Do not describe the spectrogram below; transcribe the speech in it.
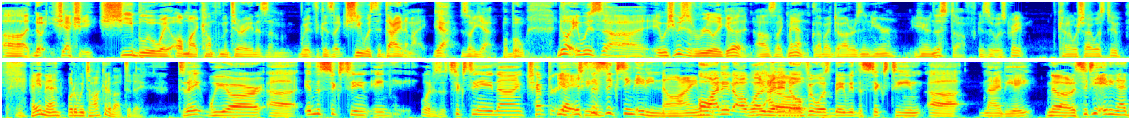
Uh, no, she actually she blew away all my complementarianism with because like she was the dynamite. Yeah. So yeah, boom, boom. No, it was uh, it was she was just really good. I was like, man, glad my daughter's in here hearing this stuff because it was great. Kind of wish I was too. Hey man, what are we talking about today? Today we are uh, in the sixteen eight. What is it? Sixteen eighty nine, chapter Yeah, eighteen. it's the 1689. Oh, I didn't. Oh, well, I didn't know know. if it was maybe the sixteen uh, ninety eight. No, 1689,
